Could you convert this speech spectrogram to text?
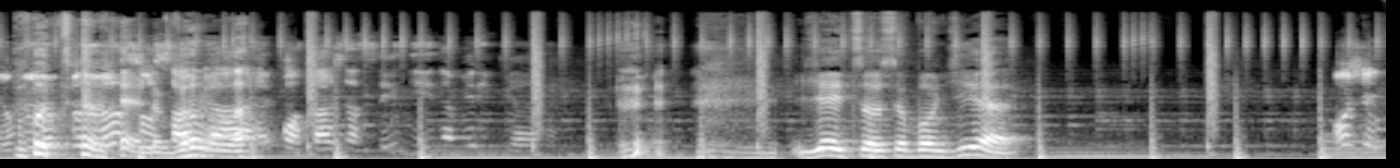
Eu me lembro quando lançou, sabe, vamos lá. a reportagem da CNN americana. Gente, seu bom dia. Ô, gente,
